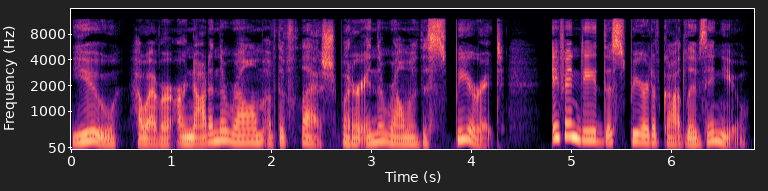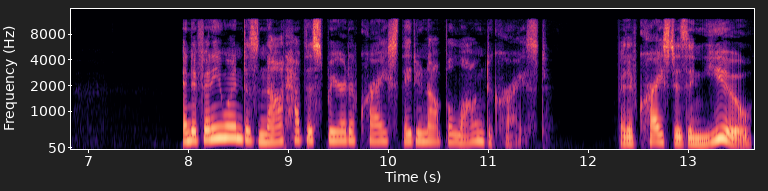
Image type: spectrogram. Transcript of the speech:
You, however, are not in the realm of the flesh, but are in the realm of the Spirit, if indeed the Spirit of God lives in you. And if anyone does not have the Spirit of Christ, they do not belong to Christ. But if Christ is in you,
